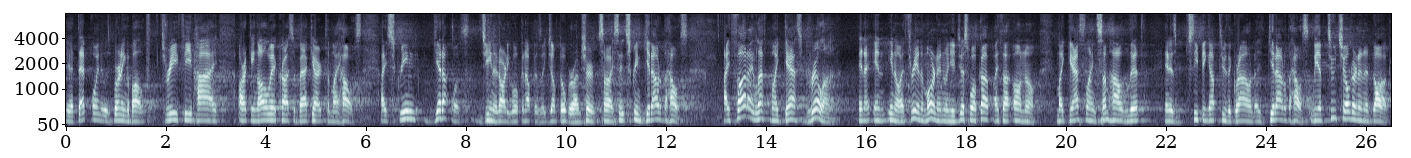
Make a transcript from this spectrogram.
At that point, it was burning about three feet high, arcing all the way across the backyard to my house. I screamed, Get up! Well, Jean had already woken up as I jumped over, I'm sure. So I screamed, Get out of the house. I thought I left my gas grill on. And, I, and, you know, at three in the morning when you just woke up, I thought, oh no my gas line somehow lit and is seeping up through the ground. I get out of the house. We have two children and a dog.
